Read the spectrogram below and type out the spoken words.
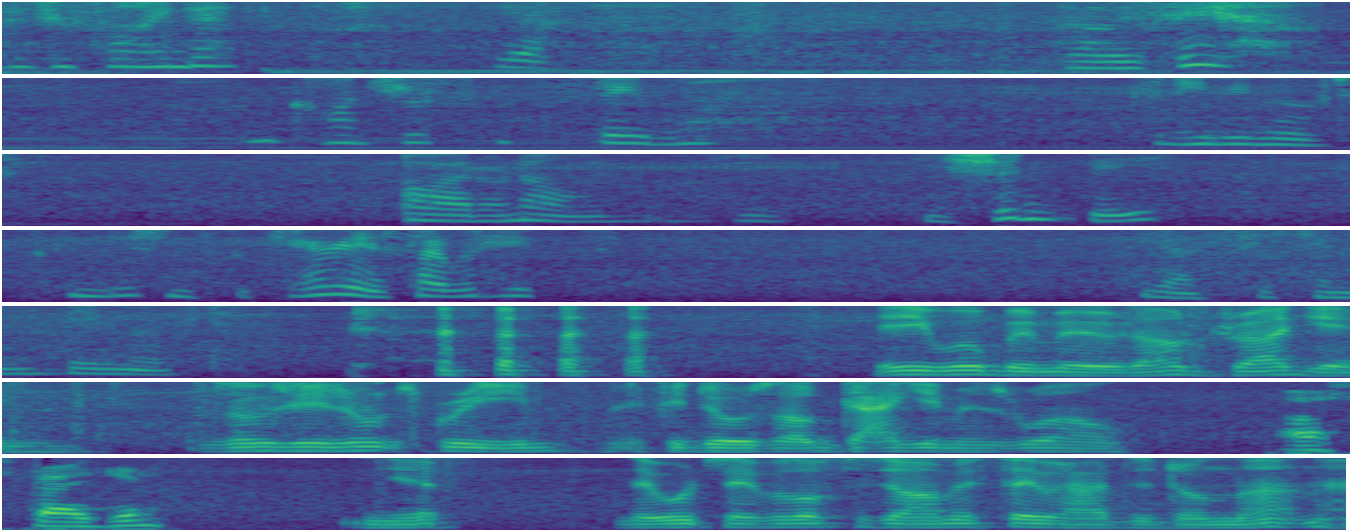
Did you find it? Yes. How is he? Unconscious but stable. Can he be moved? Oh, I don't know. He he shouldn't be. His condition's precarious. I would hate. Yes, he can be moved. He will be moved. I'll drag him. As long as he don't scream. If he does, I'll gag him as well. I'll drag him. Yep. They would save a lot of time if they had done that.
